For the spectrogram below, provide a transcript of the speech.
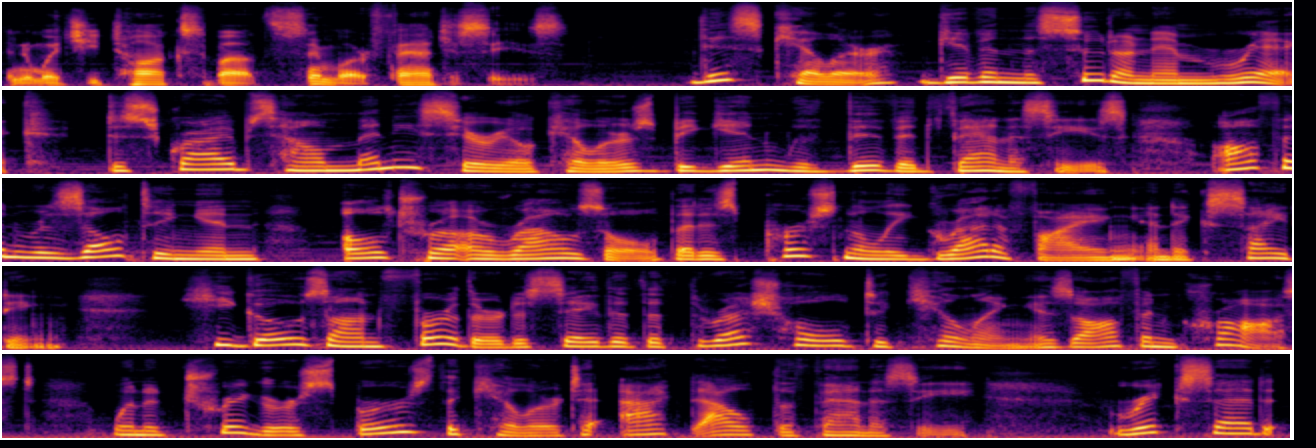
in which he talks about similar fantasies. This killer, given the pseudonym Rick, describes how many serial killers begin with vivid fantasies, often resulting in ultra arousal that is personally gratifying and exciting. He goes on further to say that the threshold to killing is often crossed when a trigger spurs the killer to act out the fantasy. Rick said,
